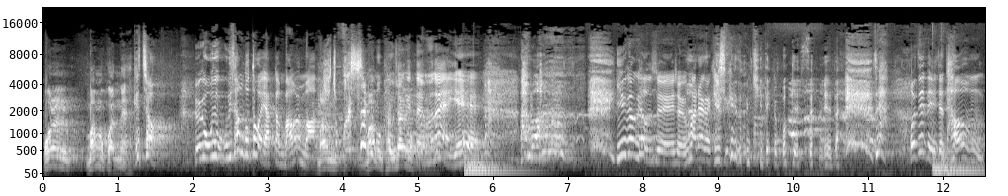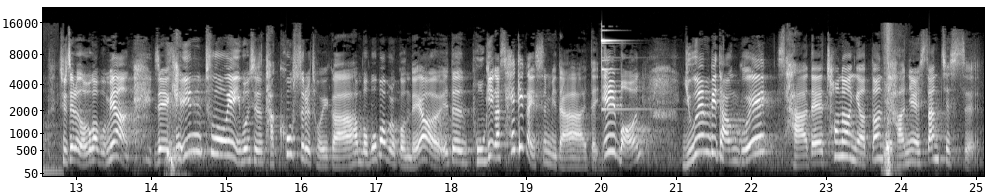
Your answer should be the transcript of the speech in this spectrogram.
오늘 맘 먹고 왔네. 그쵸? 여기 오늘 의상부터가 약간 마음을 막 마음- 좀 확실하게 마음 먹고 오셨기 먹고 때문에 예. 한번 유경 선수의 저희 활약을 계속해서 기대해 보겠습니다. 자, 어쨌든 이제 다음 주제로 넘어가 보면 이제 개인 투어의 이번 시즌 다크호스를 저희가 한번 뽑아볼 건데요. 일단 보기가 세 개가 있습니다. 일단 1번 UMB 당구의 4대 천왕이었던 다니엘 산체스.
